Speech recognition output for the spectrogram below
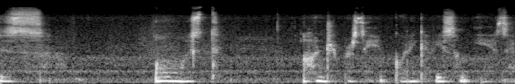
is almost 100% going to give you some ASMR.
